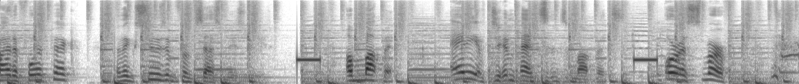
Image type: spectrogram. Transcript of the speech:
Had a fourth pick, I think Susan from Sesame Street. A Muppet. Any of Jim Henson's Muppets. Or a Smurf.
